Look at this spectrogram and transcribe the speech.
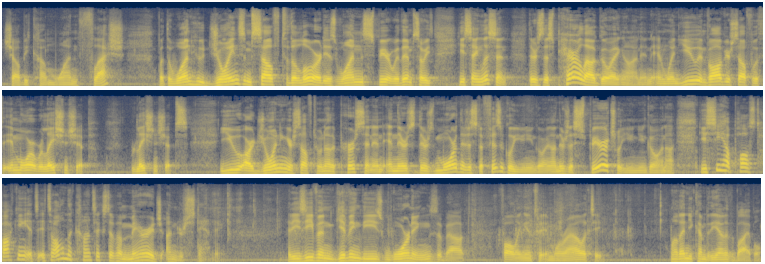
shall become one flesh. But the one who joins himself to the Lord is one spirit with him. So he's, he's saying, listen, there's this parallel going on. And, and when you involve yourself with immoral relationship, relationships. You are joining yourself to another person, and, and there's, there's more than just a physical union going on, there's a spiritual union going on. Do you see how Paul's talking? It's, it's all in the context of a marriage understanding. That he's even giving these warnings about falling into immorality. Well, then you come to the end of the Bible.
